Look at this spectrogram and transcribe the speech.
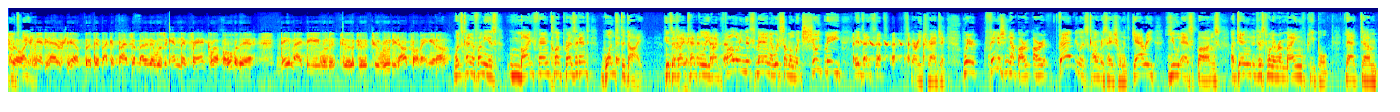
So I can't ask him, but if I could find somebody that was in the fan club over there, they might be able to, to, to, to root it out for me, you know? What's kind of funny is my fan club president wants to die. He says, I can't believe I'm following this man. I wish someone would shoot me. It's, it's, it's, it's very tragic. We're finishing up our, our fabulous conversation with Gary U.S. Bonds. Again, I just want to remind people that um,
